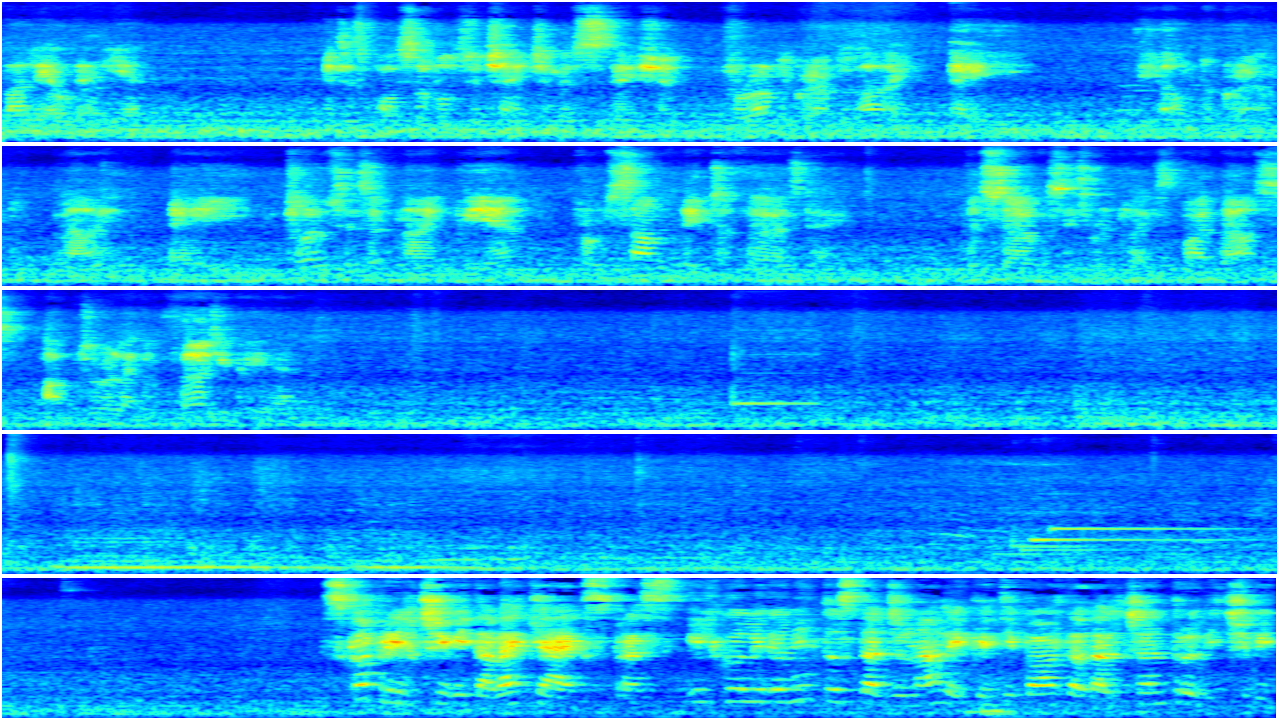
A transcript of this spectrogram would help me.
It is possible to change in this station for Underground Line A. The Underground Line A closes at 9 p.m. from Sunday to Thursday. The service is replaced by bus up to 11.30 il Civitavecchia Express, il collegamento stagionale che ti porta dal centro di Civitavecchia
